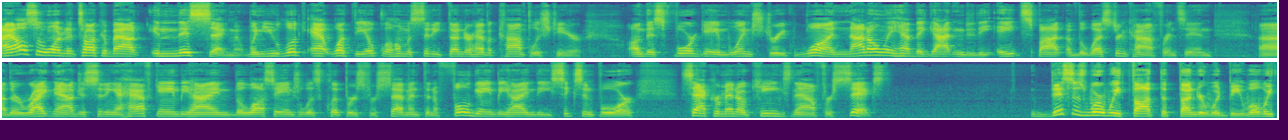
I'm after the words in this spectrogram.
I also wanted to talk about in this segment when you look at what the Oklahoma City Thunder have accomplished here on this four game win streak. One, not only have they gotten to the eighth spot of the Western Conference, and uh, they're right now just sitting a half game behind the Los Angeles Clippers for seventh and a full game behind the six and four Sacramento Kings now for sixth. This is where we thought the Thunder would be. Well, we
